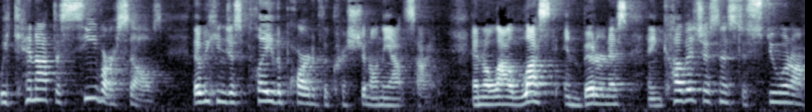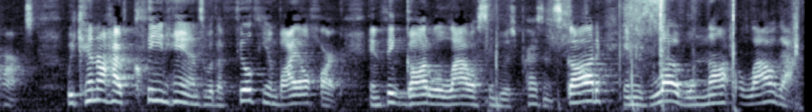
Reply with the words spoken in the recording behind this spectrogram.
we cannot deceive ourselves that we can just play the part of the Christian on the outside and allow lust and bitterness and covetousness to stew in our hearts. We cannot have clean hands with a filthy and vile heart and think God will allow us into his presence. God, in his love, will not allow that.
